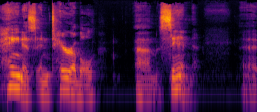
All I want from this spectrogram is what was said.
heinous and terrible um, sin. Uh,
